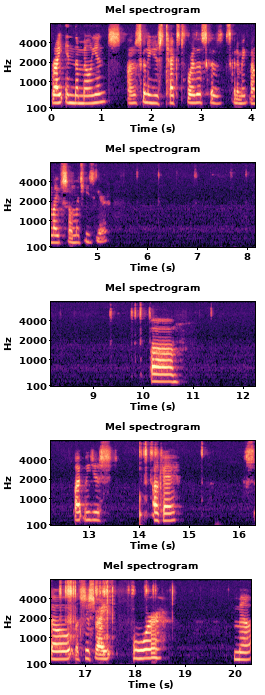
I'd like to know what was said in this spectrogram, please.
write in the millions. I'm just gonna use text for this because it's gonna make my life so much easier. Um, let me just, okay. So let's just write four mil,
